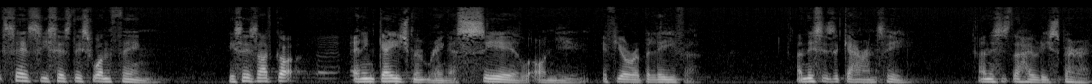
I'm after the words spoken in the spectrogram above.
says, he says this one thing. He says, I've got an engagement ring, a seal on you if you're a believer. And this is a guarantee. And this is the Holy Spirit.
